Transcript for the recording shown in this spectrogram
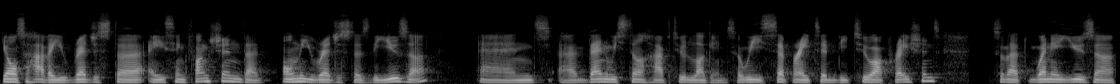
You also have a register async function that only registers the user and uh, then we still have to log in. So we separated the two operations so that when a user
